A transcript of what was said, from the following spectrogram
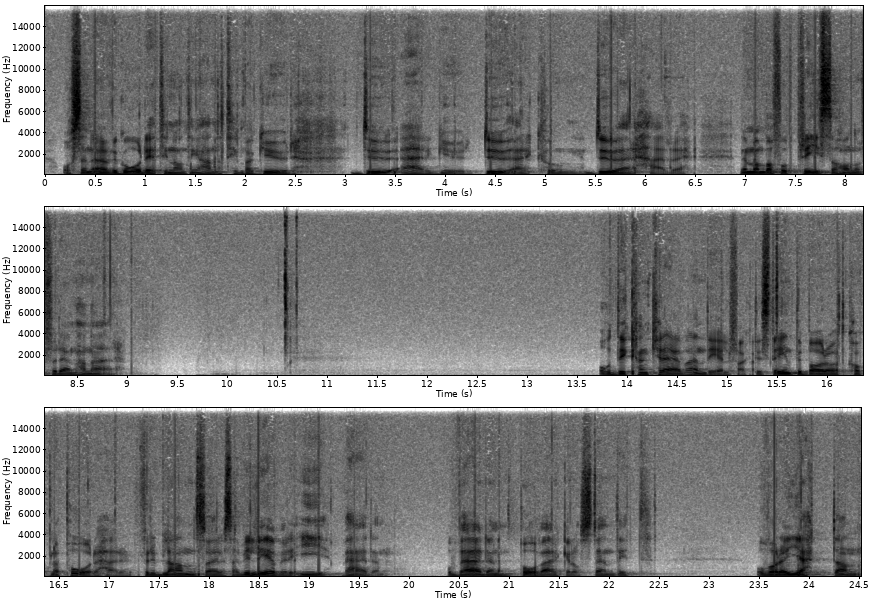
Och sen övergår det till någonting annat, till bara Gud, du är Gud, du är kung, du är Herre. När man bara får prisa honom för den han är. Och det kan kräva en del faktiskt. Det är inte bara att koppla på det här. För ibland så är det så här, vi lever i världen. Och världen påverkar oss ständigt. Och våra hjärtan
